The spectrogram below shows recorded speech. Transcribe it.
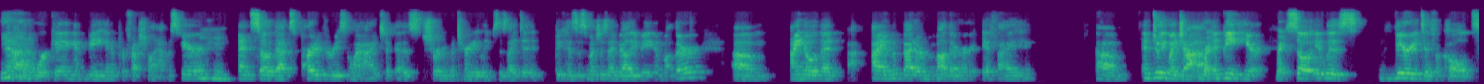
and out Yeah. of working and being in a professional atmosphere. Mhm. And so that's part of the reason why I took as short of maternity leaves as I did, because as much as I value being a mother, um, I know that I am a better mother if I um, am doing my job Right. and being here. Right. So it was very difficult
